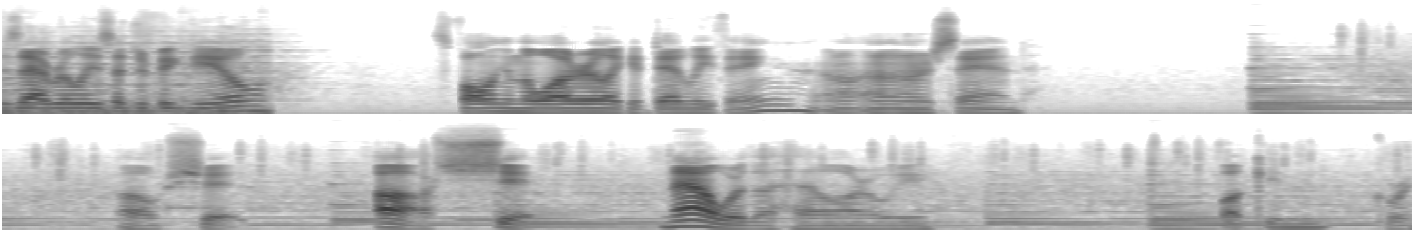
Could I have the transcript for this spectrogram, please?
is that really such a big deal? Is falling in the water like a deadly thing? I don't, I don't understand. Oh shit. Oh shit. Now where the hell are we? Fucking great.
